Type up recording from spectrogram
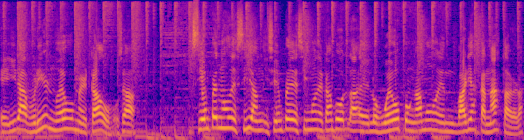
e ir a abrir nuevos mercados. O sea, siempre nos decían y siempre decimos en el campo, eh, los huevos pongamos en varias canastas, ¿verdad?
